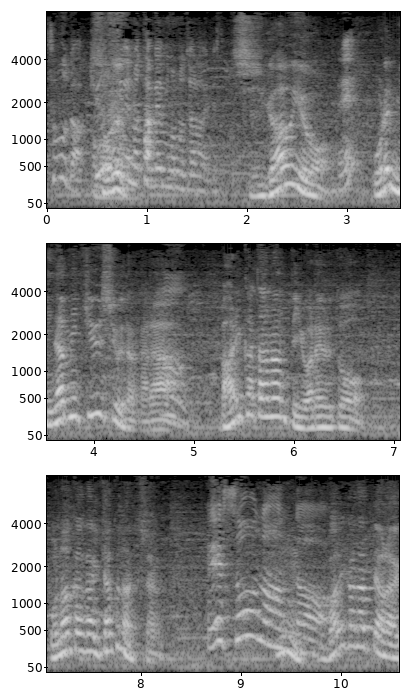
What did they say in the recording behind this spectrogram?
そうだ。九州の食べ物じゃないですか。違うよ。え？俺南九州だから、うん。バリ方なんて言われるとお腹が痛くなっちゃう。えそうなんだ、うん。バリ方ってあれ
